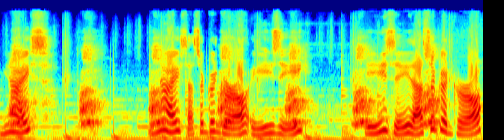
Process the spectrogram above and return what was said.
Nice. Nice. That's a good girl. Easy. Easy. That's a good girl.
